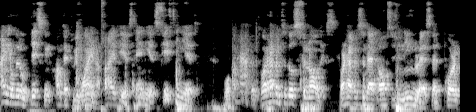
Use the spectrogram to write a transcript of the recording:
tiny little disc in contact with wine? Five years, ten years, fifteen years. What happens? What happens to those phenolics? What happens to that oxygen ingress that cork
